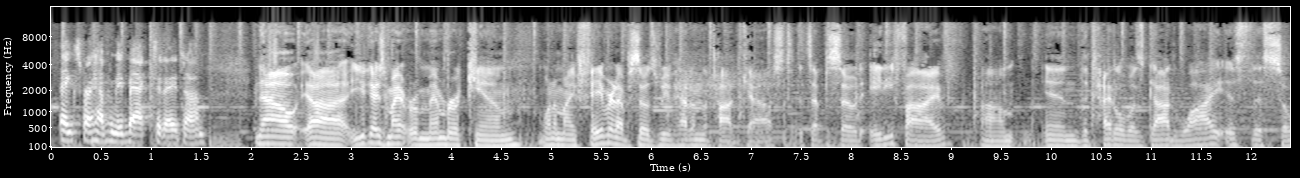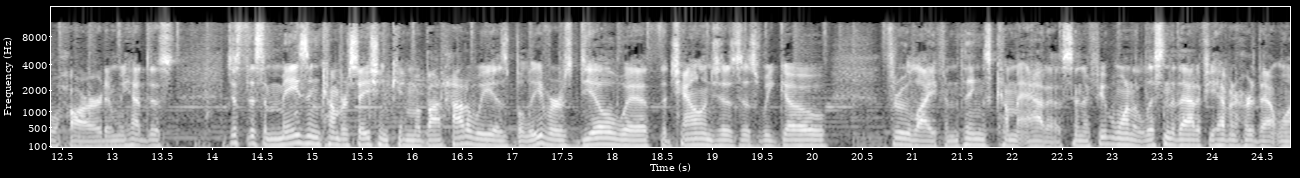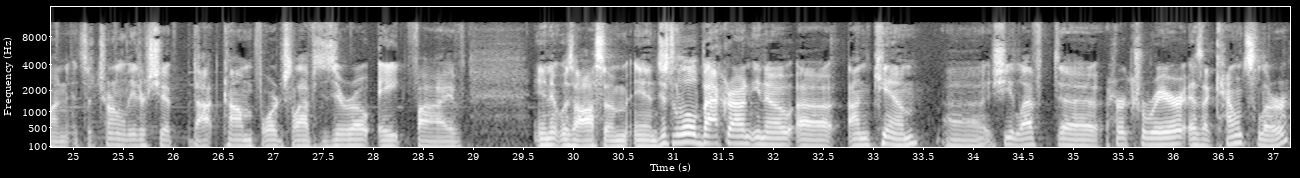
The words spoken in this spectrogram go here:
Thanks for having me back today, John. Now, uh, you guys might remember Kim, one of my favorite episodes we've had on the podcast. It's episode 85, um, and the title was God, Why Is This So Hard? And we had this just this amazing conversation, Kim, about how do we as believers deal with the challenges as we go through life and things come at us. And if people want to listen to that, if you haven't heard that one, it's eternalleadership.com forward slash 085. And it was awesome. And just a little background, you know, uh, on Kim. Uh, she left uh, her career as a counselor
